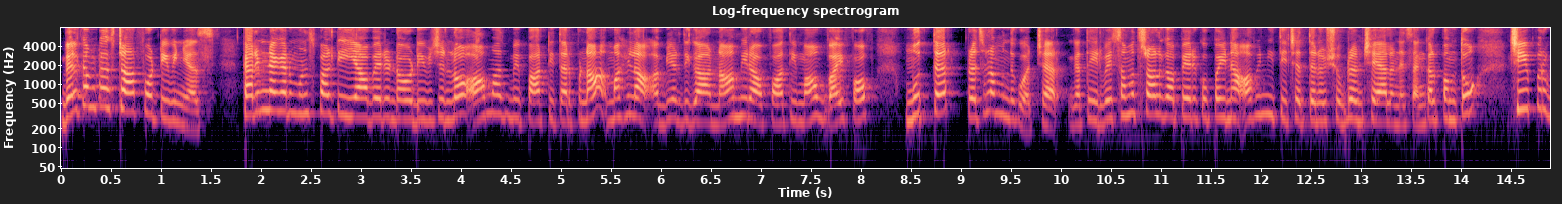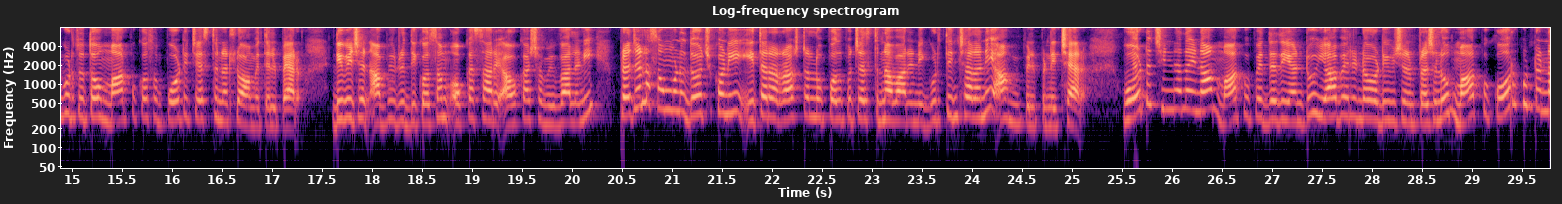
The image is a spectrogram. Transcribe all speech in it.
Welcome to star four TV news Karimnagar municipality యాభై రెండవ డివిజన్లో ఆమ్ ఆద్మీ పార్టీ తరపున మహిళా అభ్యర్థిగా నామిరా ఫాతిమా వైఫ్ ఆఫ్ ముత్తర్ ప్రజల ముందుకు వచ్చారు. గత ఇరవై సంవత్సరాలుగా పేరుకుపోయిన అవినీతి చెత్తను శుభ్రం చేయాలనే సంకల్పంతో చీపురు గుర్తుతో మార్పు కోసం పోటీ చేస్తున్నట్లు ఆమె తెలిపారు. డివిజన్ అభివృద్ధి కోసం ఒక్కసారి అవకాశం ఇవ్వాలని ప్రజల సొమ్మును దోచుకొని ఇతర రాష్ట్రాల్లో పొదుపు చేస్తున్న వారిని గుర్తించాలని ఆమె పిలుపునిచ్చారు. ఓటు చిన్నదైనా మార్పు పెద్దది అంటూ యాభై రెండవ డివిజన్ ప్రజలు మార్పు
